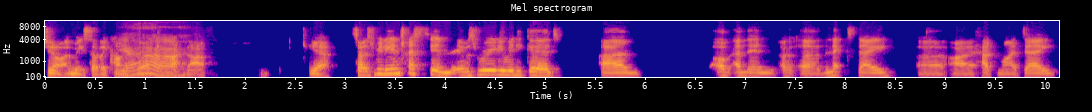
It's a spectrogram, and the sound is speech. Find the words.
Do you know what I mean? So they kind yeah. of work like that. Yeah. So it's really interesting. It was really really good. Um, oh, and then uh, uh, the next day uh, I had my date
